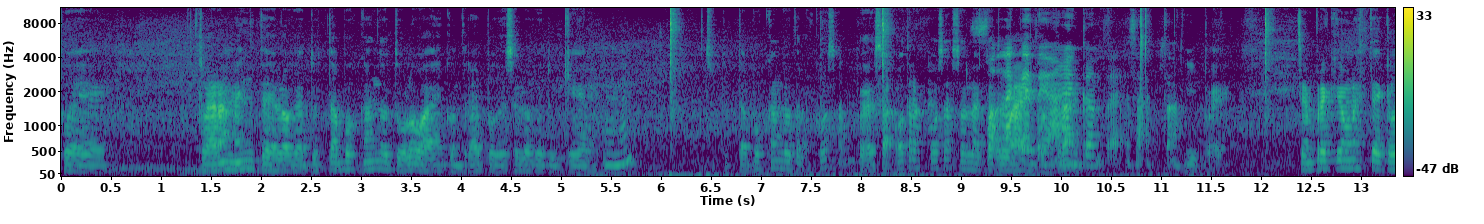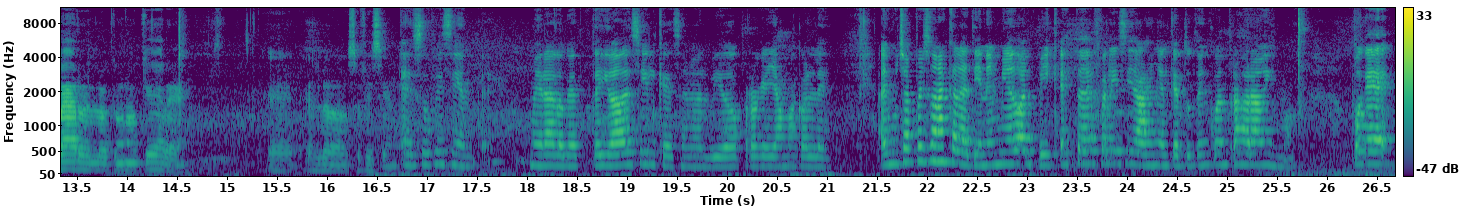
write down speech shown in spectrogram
pues claramente lo que tú estás buscando tú lo vas a encontrar porque eso es lo que tú quieres. Si tú estás buscando otras cosas, pues esas otras cosas son las que tú las vas a que te van a encontrar, exacto. Y pues, siempre que uno esté claro en lo que uno quiere, eh, es lo suficiente. Es suficiente. Mira, lo que te iba a decir que se me olvidó, pero que ya me acordé. Hay muchas personas que le tienen miedo al pic este de felicidad en el que tú te encuentras ahora mismo. Porque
